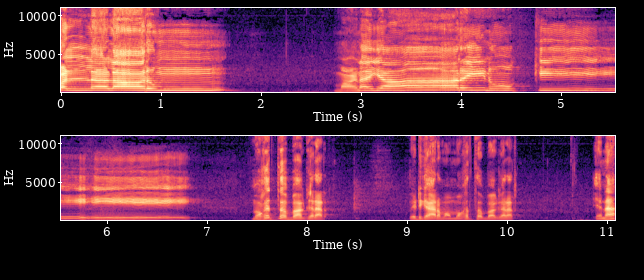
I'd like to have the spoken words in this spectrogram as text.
வள்ளலாரும் மணையாரை நோக்கி முகத்தை பார்க்குறார். வீட்டுக்காரம்மா முகத்தை பார்க்குறார். ஏன்னா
